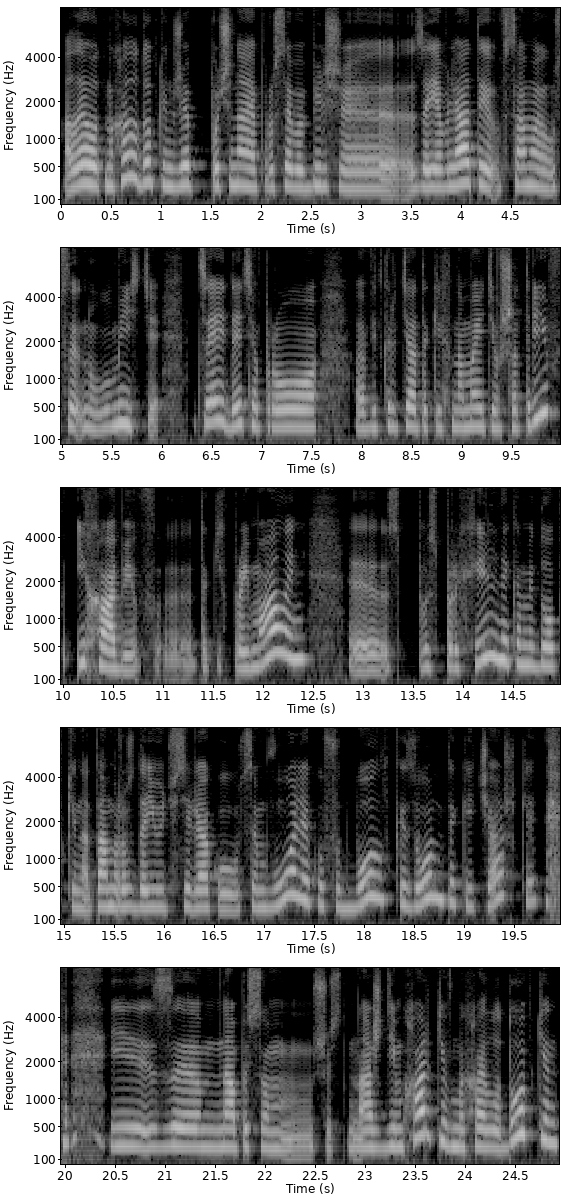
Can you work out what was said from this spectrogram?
Але от Михайло Добкін вже починає про себе більше заявляти саме у, ну, у місті. Це йдеться про е, відкриття таких наметів шатрів і хабів, е, таких приймалень е, з прихильниками Добкіна. Там роздають всіляку символіку, футболки, зонтики, чашки. І з написом щось Наш дім Харків, Михайло Добкін.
